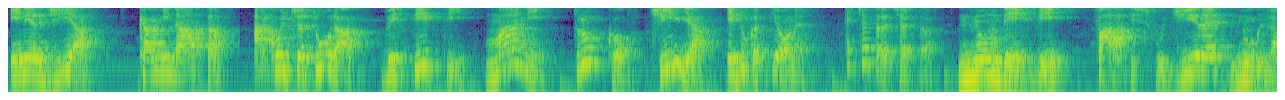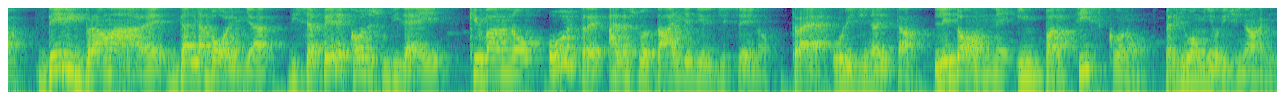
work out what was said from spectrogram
energia, camminata, acconciatura, vestiti, mani, trucco, ciglia, educazione, eccetera, eccetera. Non devi farti sfuggire nulla. Devi bramare dalla voglia di sapere cose su di lei che vanno oltre alla sua taglia di reggiseno. 3. Originalità. Le donne impazziscono per gli uomini originali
